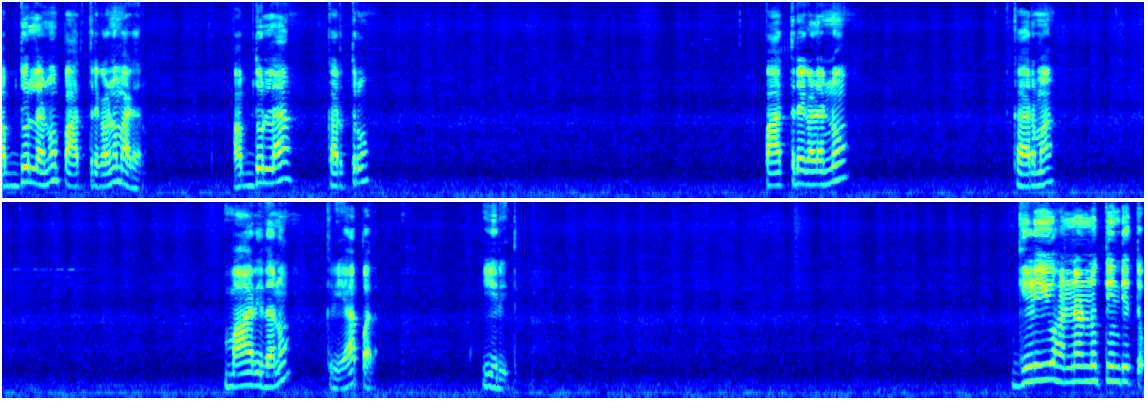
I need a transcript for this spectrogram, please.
ಅಬ್ದುಲ್ಲನು ಪಾತ್ರೆಗಳನ್ನು ಮಾಡಿದನು ಅಬ್ದುಲ್ಲಾ, ಕರ್ತೃ ಪಾತ್ರೆಗಳನ್ನು, ಕರ್ಮ ಮಾರಿದನು ಕ್ರಿಯಾಪದ. ಈ ರೀತಿ. ಗಿಳಿಯು ಹಣ್ಣನ್ನು ತಿಂದಿತ್ತು.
